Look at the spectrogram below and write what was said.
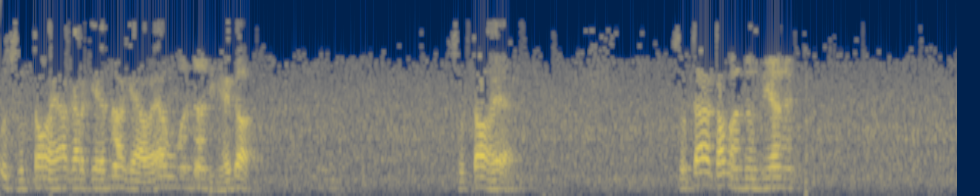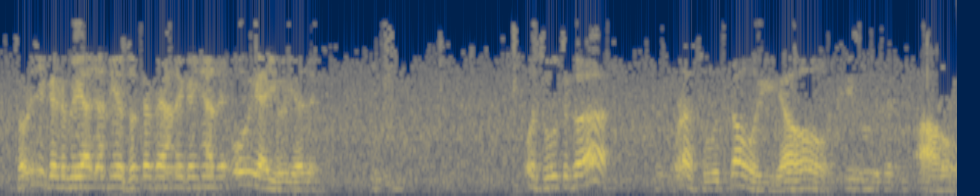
ਉਹ ਸੁੱਤਾ ਹੋਇਆ ਕਰਕੇ ਅੰਨਾ ਗਿਆ ਹੋਇਆ, ਉਹ ਅੰਨਾ ਨਹੀਂ ਹੈਗਾ। ਸੁੱਤਾ ਹੋਇਆ ਸੁੱਤਾ ਅੱਖਾਂ ਬੰਦ ਹੁੰਦੀਆਂ ਨੇ। ਥੋੜੀ ਜਿਹੀ ਗੜਬੀ ਆ ਜਾਂਦੀ ਹੈ, ਸੁੱਤੇ ਪਿਆਂ ਦੇ ਕਈਆਂ ਦੇ, ਉਹ ਵੀ ਆਈ ਹੋਈ ਹੈ ਇਹਦੇ। ਉਹ ਸੂਤਕ ਥੋੜਾ ਸੂਤਕਾ ਹੋਈ ਆ ਉਹ। ਆਹੋ।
